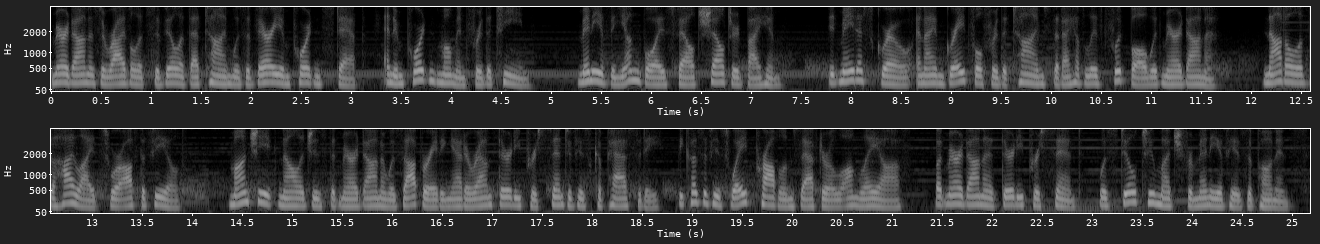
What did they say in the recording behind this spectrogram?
Maradona's arrival at Seville at that time was a very important step, an important moment for the team. Many of the young boys felt sheltered by him. It made us grow, and I am grateful for the times that I have lived football with Maradona. Not all of the highlights were off the field. Monchi acknowledges that Maradona was operating at around 30% of his capacity because of his weight problems after a long layoff, but Maradona at 30% was still too much for many of his opponents.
